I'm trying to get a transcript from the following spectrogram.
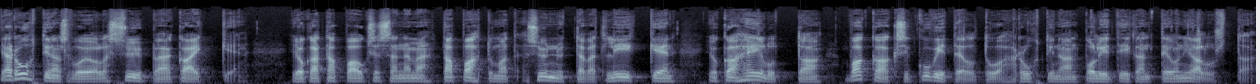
Ja ruhtinas voi olla syypää kaikkeen. Joka tapauksessa nämä tapahtumat synnyttävät liikkeen, joka heiluttaa vakaaksi kuviteltua ruhtinaan politiikan teon jalustaa.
